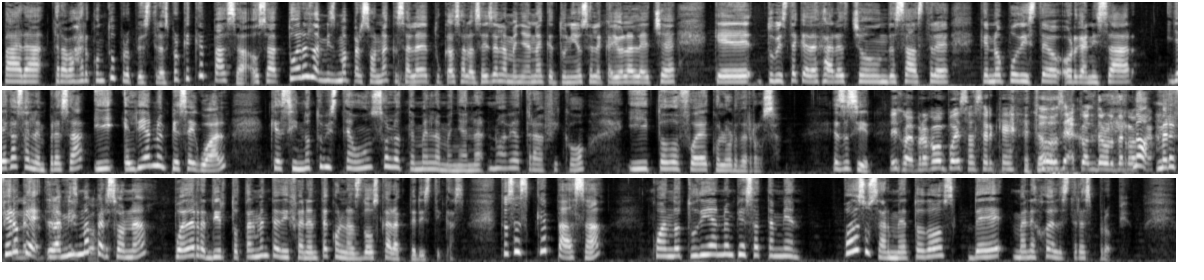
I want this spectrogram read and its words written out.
para trabajar con tu propio estrés. Porque ¿qué pasa? O sea, tú eres la misma persona que sale de tu casa a las 6 de la mañana, que tu niño se le cayó la leche, que tuviste que dejar hecho un desastre, que no pudiste organizar. Llegas a la empresa y el día no empieza igual que si no tuviste un solo tema en la mañana, no había tráfico y todo fue de color de rosa. Es decir... Híjole, pero ¿cómo puedes hacer que todo sea color de rosa? No, me refiero que la misma persona puede rendir totalmente diferente con las dos características. Entonces, ¿qué pasa? Cuando tu día no empieza tan bien. Puedes usar métodos de manejo del estrés propio.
